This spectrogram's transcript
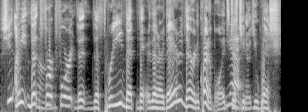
she. I mean, the, Oh. for for the the three that that that are there, they're incredible. It's just you know you wish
